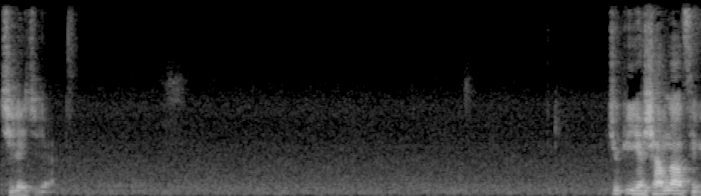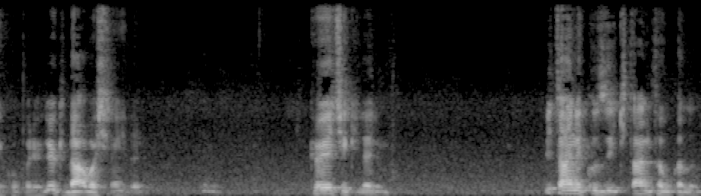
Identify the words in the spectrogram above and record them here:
Çileci yani. Çünkü yaşamdan seni koparıyor. Diyor ki dağ başına gidelim. Köye çekilelim. Bir tane kuzu, iki tane tavuk alalım.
